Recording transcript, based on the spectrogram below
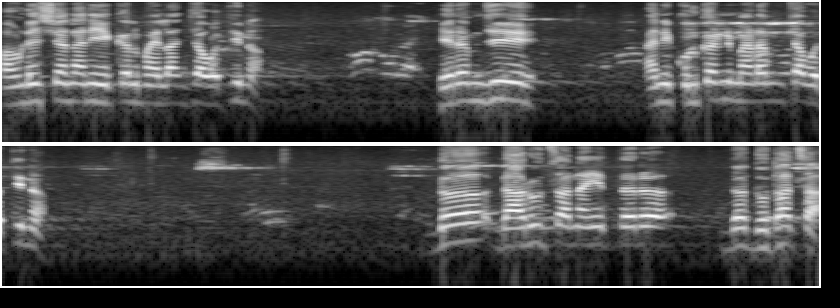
फाउंडेशन आणि एकल महिलांच्या वतीनं हेरमजी आणि कुलकर्णी मॅडमच्या वतीनं. द दारूचा नाही तर द दुधाचा.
